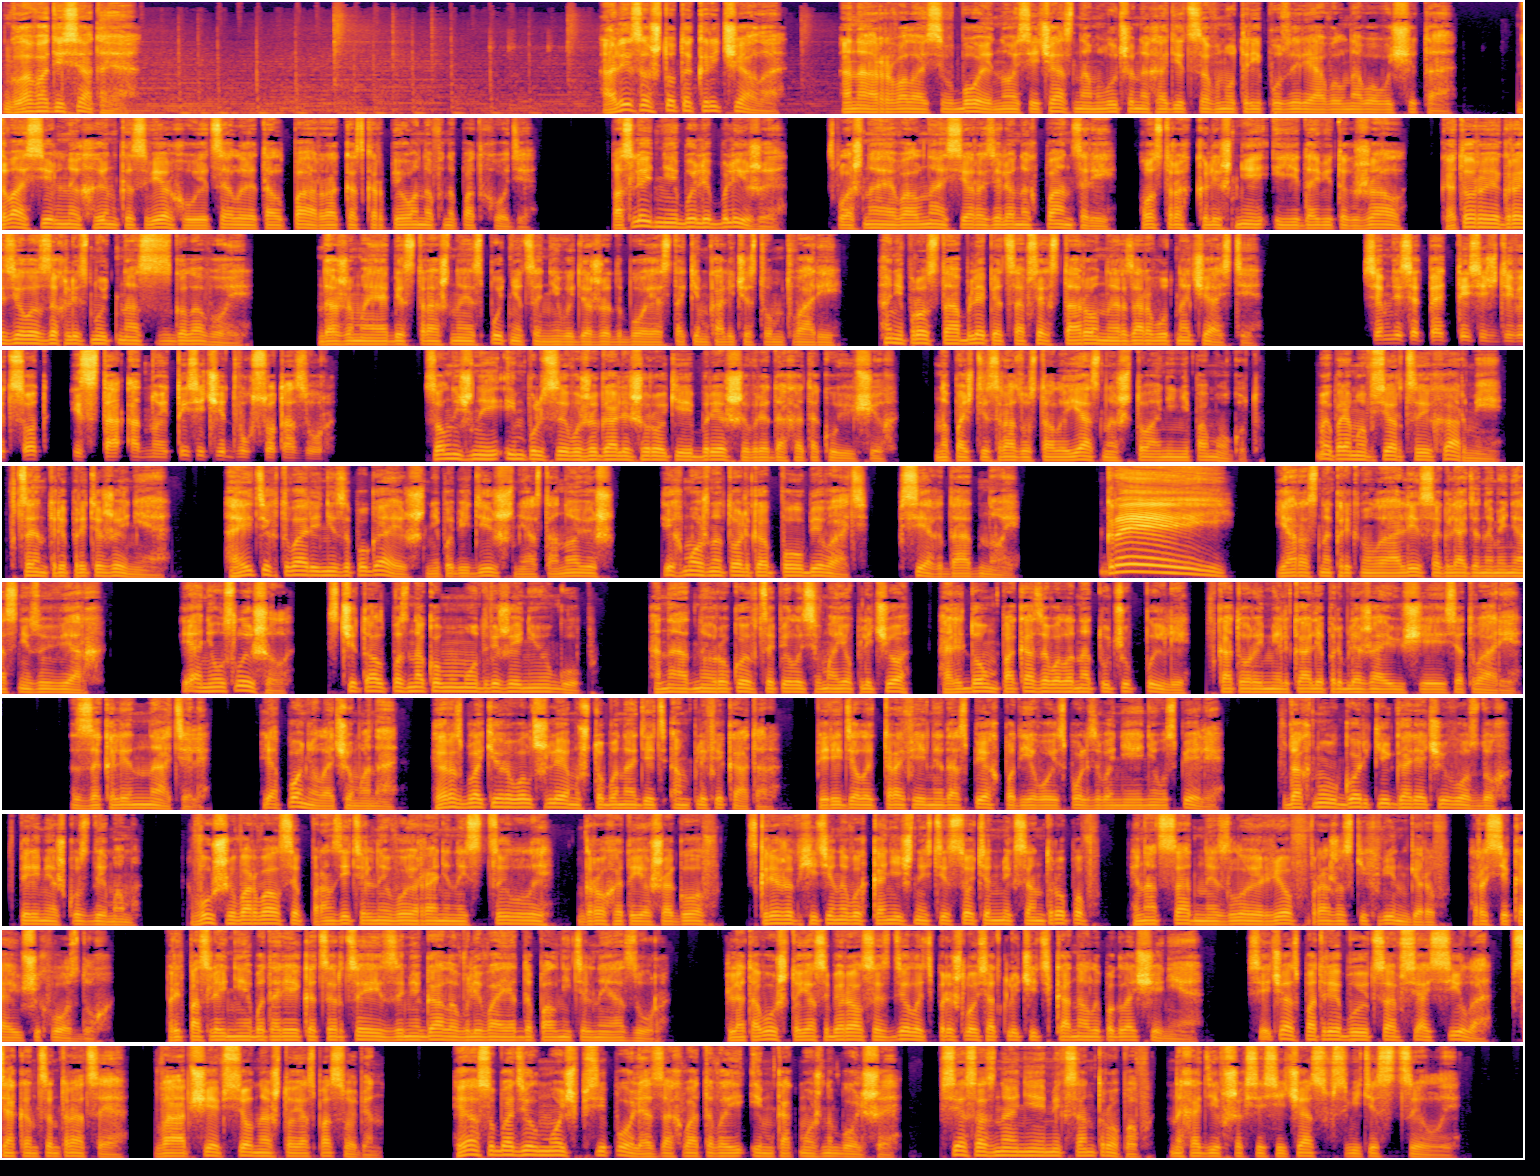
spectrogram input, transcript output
Глава 10. Алиса что-то кричала. Она рвалась в бой, но сейчас нам лучше находиться внутри пузыря волнового щита. Два сильных инка сверху и целая толпа рака-скорпионов на подходе. Последние были ближе. Сплошная волна серо-зеленых панцирей, острых клешней и ядовитых жал, которая грозила захлестнуть нас с головой. Даже моя бесстрашная спутница не выдержит боя с таким количеством тварей, они просто облепят со всех сторон и разорвут на части. 75 900 из 101 200 азур. Солнечные импульсы выжигали широкие бреши в рядах атакующих, но почти сразу стало ясно, что они не помогут. Мы прямо в сердце их армии, в центре притяжения. А этих тварей не запугаешь, не победишь, не остановишь. Их можно только поубивать, всех до одной. «Грей!» — яростно крикнула Алиса, глядя на меня снизу вверх. Я не услышал, считал по знакомому движению губ. Она одной рукой вцепилась в мое плечо, а льдом показывала на тучу пыли, в которой мелькали приближающиеся твари. Заклинатель. Я понял, о чем она, и разблокировал шлем, чтобы надеть амплификатор. Переделать трофейный доспех под его использование не успели. Вдохнул горький горячий воздух вперемешку с дымом. В уши ворвался пронзительный вой раненой сциллы, грохот ее шагов, скрежет хитиновых конечностей сотен миксантропов и надсадный злой рев вражеских вингеров, рассекающих воздух. Предпоследняя батарейка Церцеи замигала, вливая дополнительный азур. Для того, что я собирался сделать, пришлось отключить каналы поглощения. Сейчас потребуется вся сила, вся концентрация, вообще все, на что я способен. Я освободил мощь псиполя, захватывая им как можно больше. Все сознания миксантропов, находившихся сейчас в свете Сциллы.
